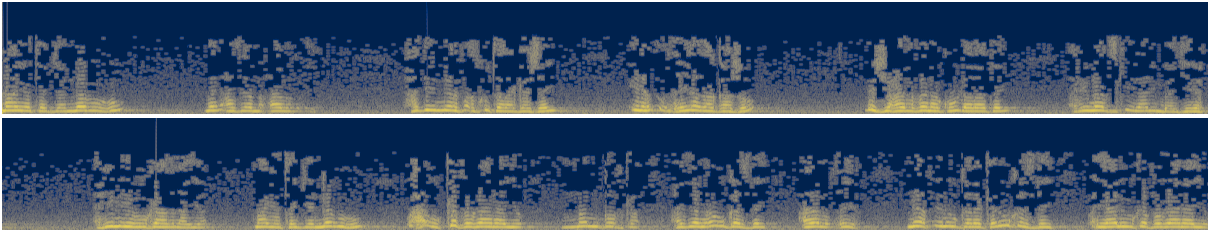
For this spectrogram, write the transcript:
Maa yatajanabuhu man casaa maxaal udxiya haddii neef aad ku talagashay inaad udxiyada qasho bishii xarafana kuu dhalatay arrimaad iska ilaalin baa jira. Arrimihii buu ka hadlaya maa yatajanabuhu waxa uu ka fogaanayo man qofka casama u qasday cala aludxiya neef inuu qala kan u qasday waxyaalihuu ka fogaanayo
